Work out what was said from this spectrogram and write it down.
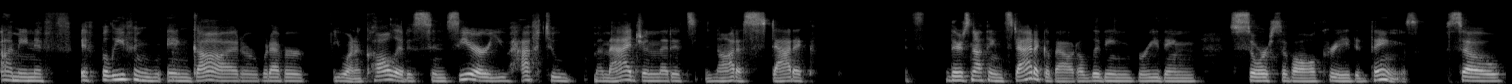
I mean, if if belief in, in God or whatever you want to call it is sincere, you have to imagine that it's not a static, it's there's nothing static about a living, breathing source of all created things. So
